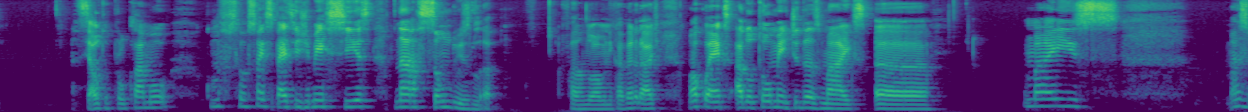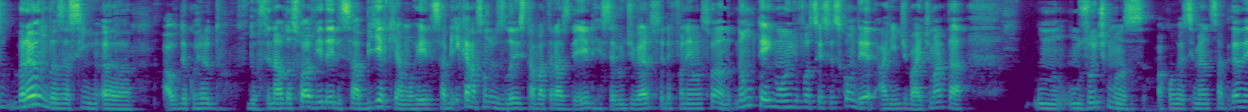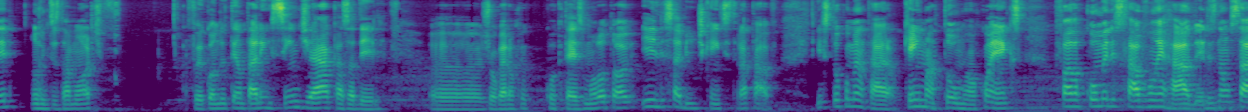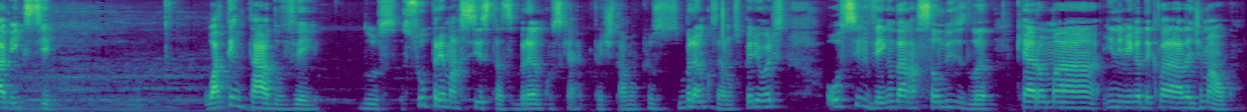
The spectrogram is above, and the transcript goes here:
se autoproclamou como se fosse uma espécie de messias na nação do Islã. Falando a única verdade, Malcolm X adotou medidas mais uh, mais mais brandas assim, uh, ao decorrer do, do, final da sua vida, ele sabia que ia morrer, ele sabia que a nação dos Slaves estava atrás dele, recebeu diversos telefonemas falando: não tem onde você se esconder, a gente vai te matar. Um, uns últimos acontecimentos na vida dele, antes da morte, foi quando tentaram incendiar a casa dele. Uh, jogaram coquetéis Molotov e ele sabia de quem se tratava. Esse documentário, Quem Matou Malcolm X, fala como eles estavam errados. Eles não sabem se o atentado veio dos supremacistas brancos que acreditavam que os brancos eram superiores, ou se veio da nação do Islã, que era uma inimiga declarada de Malcolm.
